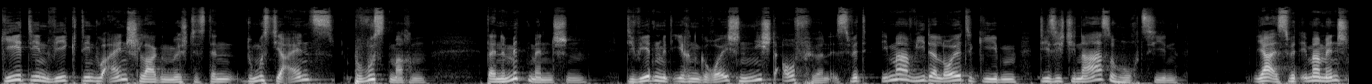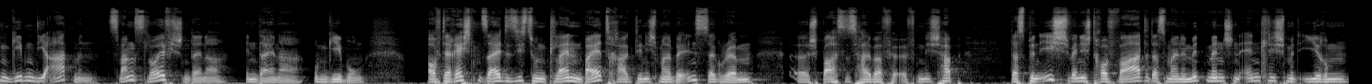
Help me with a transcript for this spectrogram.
geh den Weg, den du einschlagen möchtest, denn du musst dir eins bewusst machen. Deine Mitmenschen, die werden mit ihren Geräuschen nicht aufhören. Es wird immer wieder Leute geben, die sich die Nase hochziehen ja, es wird immer Menschen geben, die atmen, zwangsläufig in deiner, in deiner Umgebung. Auf der rechten Seite siehst du einen kleinen Beitrag, den ich mal bei Instagram äh, spaßeshalber veröffentlicht habe. Das bin ich, wenn ich darauf warte, dass meine Mitmenschen endlich mit ihrem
